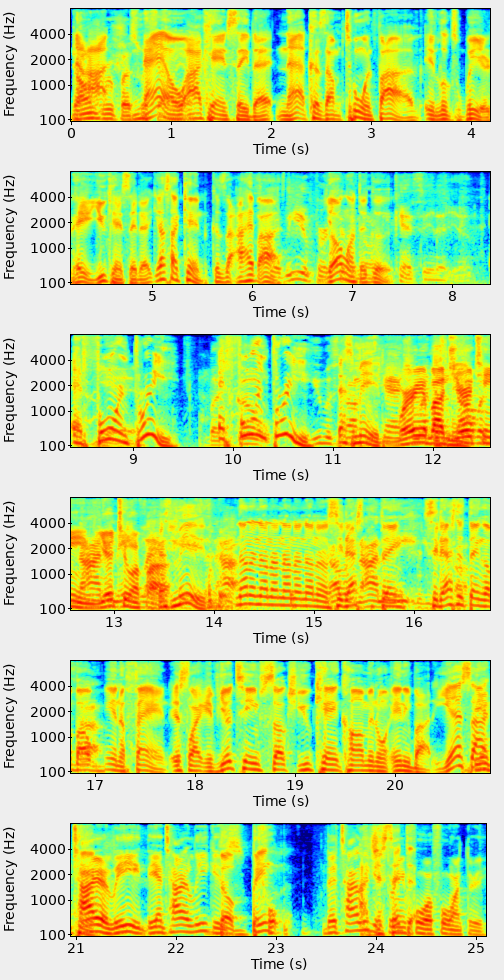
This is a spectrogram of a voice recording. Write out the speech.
don't I- group us with Now y'all. I can't say that. Now because I'm two and five, it looks weird. Hey, you can't say that. Yes, I can because I have Well, eyes. we in first Y'all aren't that North. You good. can't say that yet. At four and three. But At four Sco, and three. That's mid. Worry money. about your Y'all team. nine You're two and five. That's last mid. No, no, no, no, no, no, no, no. Y'all See, was that's the nine and thing. eight and you See, that's the talking thing about stop. being a fan. It's like if your team sucks, you can't comment on anybody. Yes, The I entire can. league. The entire league is. The big- four- the entire I league is just three said and that- four, four and three.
